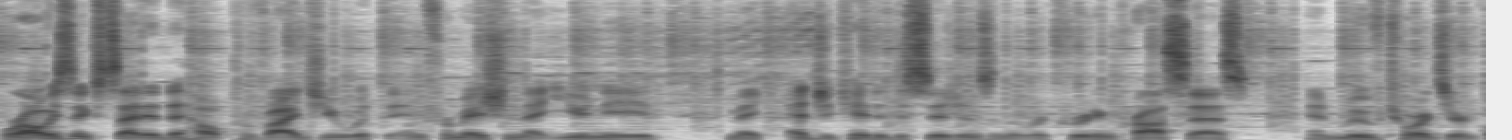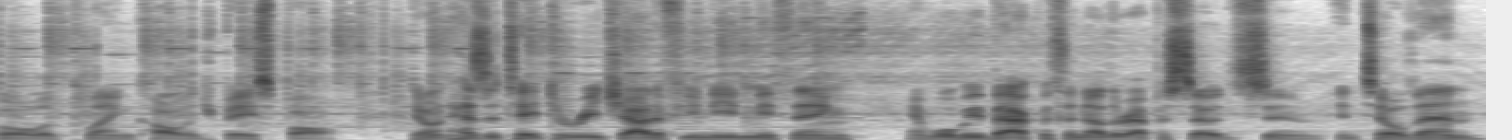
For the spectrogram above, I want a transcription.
We're always excited to help provide you with the information that you need to make educated decisions in the recruiting process and move towards your goal of playing college baseball. Don't hesitate to reach out if you need anything, and we'll be back with another episode soon. Until then,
